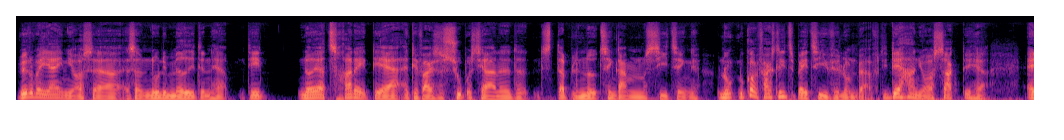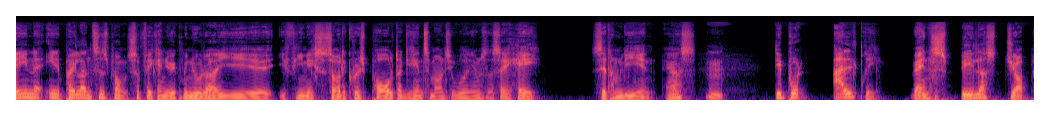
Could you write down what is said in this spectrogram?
Ved du, hvad jeg egentlig også er... Altså, nu er det med i den her. Det er, noget, jeg er træt af, det er, at det faktisk er superstjerne, der, der bliver nødt til en gang med at sige tingene. Og Nu, nu går vi faktisk lige tilbage til Ife Lundberg, fordi det har han jo også sagt det her. At en, en, på et eller andet tidspunkt, så fik han jo ikke minutter i, øh, i Phoenix, så var det Chris Paul, der gik hen til Monty Williams og sagde, hey, sæt ham lige ind. Ikke også? Mm. Det burde aldrig være en spillers job,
